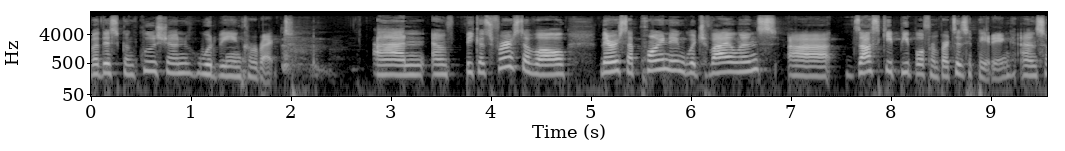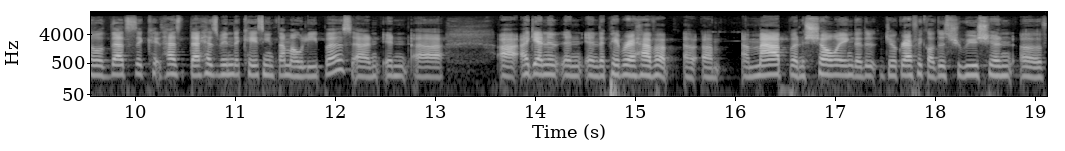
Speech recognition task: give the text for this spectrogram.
But this conclusion would be incorrect. And, and, because first of all, there is a point in which violence uh, does keep people from participating, and so that's the has, that has been the case in Tamaulipas. And in, uh, uh, again, in, in, the paper, I have a, a, a, map and showing the geographical distribution of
